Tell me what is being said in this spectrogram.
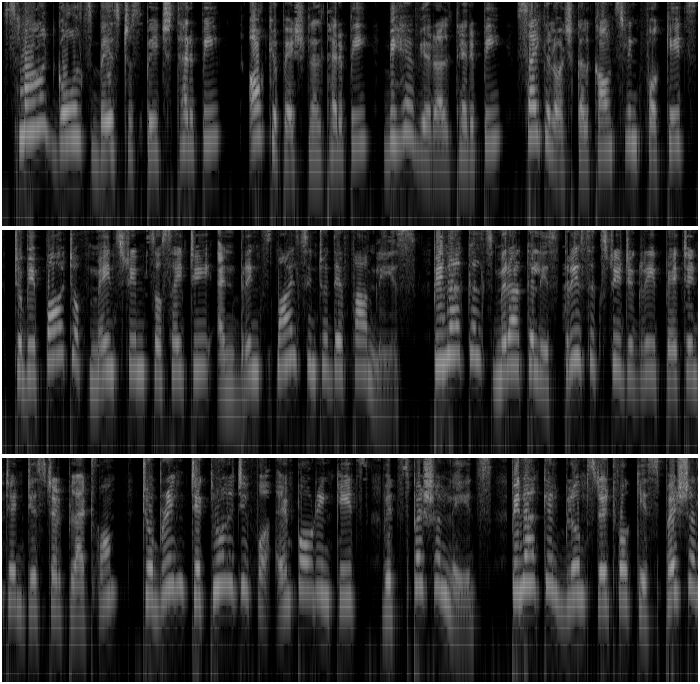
smart goals based speech therapy, occupational therapy, behavioral therapy, psychological counseling for kids to be part of mainstream society and bring smiles into their families. Pinnacle's Miracle is 360 degree patented digital platform to bring technology for empowering kids with special needs. Pinnacle Blooms Network is special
